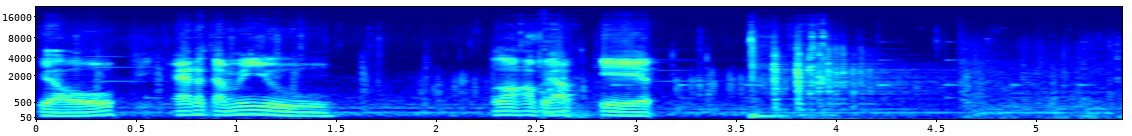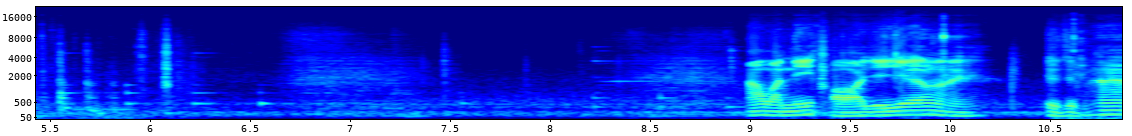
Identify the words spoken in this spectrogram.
เดี๋ยวแอร์ก็จะไม่อยู่ก็ต้องเอาไปอัปเกรดเอาวันนี้ขอเยอะๆหน่อยสี่สิบห้า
